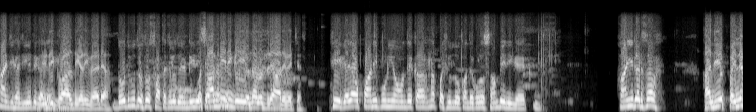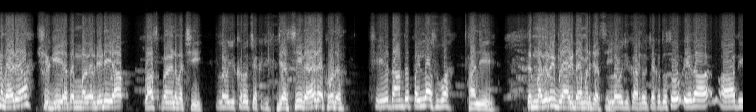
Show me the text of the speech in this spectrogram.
ਹਾਂਜੀ ਹਾਂਜੀ ਇਹ ਤੇ ਗੱਲ ਜਿਹੜੀ ਹੈ। ਕੁਆਲਿਟੀ ਵਾਲੀ ਵਹਿੜ ਆ। ਦੁੱਧ ਵੀ ਦੋਸਤੋ 7 ਕਿਲੋ ਦੇਣ ਦੀ ਉਹ ਸਾਂਭੀ ਨਹੀਂ ਗਈ ਉਹਨਾਂ ਨੂੰ ਦਰਿਆ ਦੇ ਵਿੱਚ। ਠੀਕ ਹੈ ਜੀ ਉਹ ਪਾਣੀ ਪੂਣੀ ਆਉਣ ਦੇ ਕਾਰਨ ਨਾ ਪਸ਼ੂ ਲੋਕਾਂ ਦੇ ਕੋਲੋਂ ਸਾਂਭੇ ਨਹੀਂ ਗਏ। ਹਾਂਜੀ ਡਾਕਟਰ ਸਾਹਿਬ? ਹਾਂਜੀ ਇਹ ਪਹਿਲਣ ਵਹਿੜ ਆ ਛਿੱਗੀ ਆ ਤੇ ਮਗਰ ਜਿਹੜੀ ਆ ਪਲੱਸ ਪੁਆਇੰਟ ਵੱਛੀ। ਲਓ ਜੀ ਕਰੋ ਚੈੱਕ ਜੀ। ਜਰਸੀ ਵਹਿੜ ਆ ਖੁਦ? 6 ਦੰਦ ਪਹਿਲਾ ਸੂਆ। ਹਾਂਜੀ ਤੇ ਮਗਰ ਵੀ ਬਲੈਕ ਡਾਇਮੰਡ ਜਰਸੀ। ਲਓ ਜੀ ਕਰ ਲਓ ਚੈੱਕ ਦੋਸਤੋ ਇਹਦਾ ਆ ਦੀ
